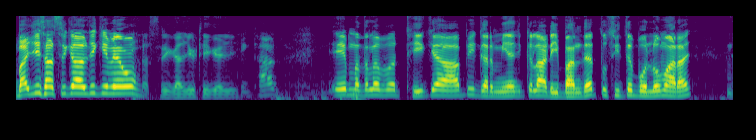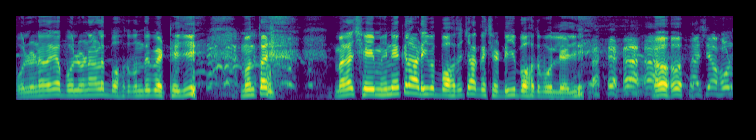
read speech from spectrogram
ਬਾਈ ਜੀ ਸਤਿ ਸ਼੍ਰੀ ਅਕਾਲ ਜੀ ਕਿਵੇਂ ਹੋ? ਸਤਿ ਸ੍ਰੀ ਅਕਾਲ ਜੀ ਠੀਕ ਹੈ ਜੀ। ਠੀਕ ਠਾਕ ਇਹ ਮਤਲਬ ਠੀਕ ਆ ਵੀ ਗਰਮੀਆਂ 'ਚ ਘਲਾੜੀ ਬੰਦ ਹੈ। ਤੁਸੀਂ ਤੇ ਬੋਲੋ ਮਹਾਰਾਜ। ਬੋਲਣਾ ਤਾਂ ਬੋਲਣ ਵਾਲੇ ਬਹੁਤ ਬੰਦੇ ਬੈਠੇ ਜੀ। ਮੈਨੂੰ ਤਾਂ ਮੈਂ ਤਾਂ 6 ਮਹੀਨੇ ਖਿਲਾੜੀ ਬਹੁਤ ਝੱਗ ਛੱਡੀ ਬਹੁਤ ਬੋਲਿਆ ਜੀ। ਅੱਛਾ ਹੁਣ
